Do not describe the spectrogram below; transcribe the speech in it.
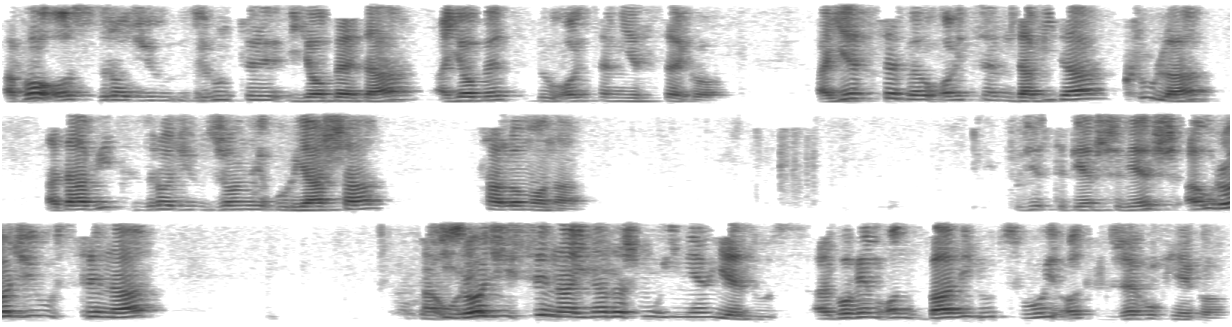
a Booz zrodził z Ruty Jobeda, a Jobed był ojcem Jessego. A Jesse był ojcem Dawida, króla, a Dawid zrodził z żony Uriasza, Salomona. 21 wiersz. A urodził syna, a urodzi syna i nadasz mu imię Jezus, albowiem on zbawi lud swój od grzechów jego.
